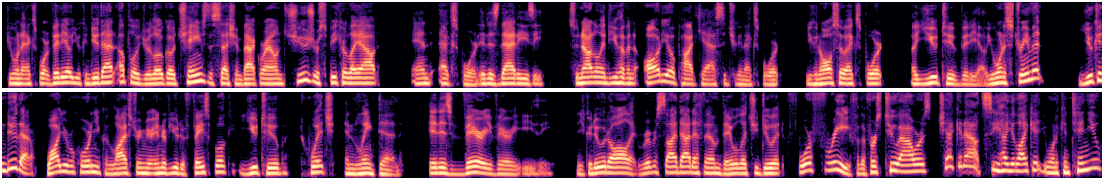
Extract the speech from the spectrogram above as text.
If you want to export video, you can do that. Upload your logo, change the session background, choose your speaker layout, and export. It is that easy. So not only do you have an audio podcast that you can export, you can also export a YouTube video. You want to stream it? You can do that. While you're recording, you can live stream your interview to Facebook, YouTube, Twitch, and LinkedIn. It is very, very easy. You can do it all at riverside.fm. They will let you do it for free for the first two hours. Check it out. See how you like it. You want to continue?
